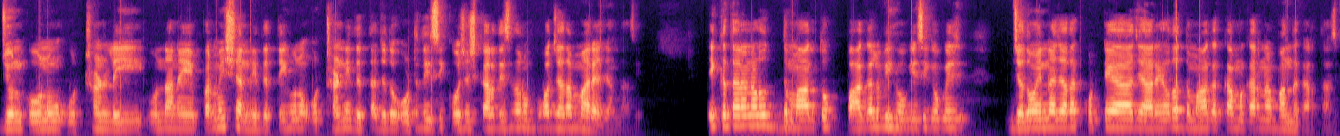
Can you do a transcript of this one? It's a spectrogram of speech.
ਜੁਨਕੋ ਨੂੰ ਉੱਠਣ ਲਈ ਉਹਨਾਂ ਨੇ ਪਰਮਿਸ਼ਨ ਨਹੀਂ ਦਿੱਤੀ ਉਹਨੂੰ ਉੱਠਣ ਨਹੀਂ ਦਿੱਤਾ। ਜਦੋਂ ਉੱਠਦੀ ਸੀ, ਕੋਸ਼ਿਸ਼ ਕਰਦੀ ਸੀ, ਤਾਂ ਉਹਨੂੰ ਬਹੁਤ ਜ਼ਿਆਦਾ ਮਾਰਿਆ ਜਾਂਦਾ ਸੀ। ਇੱਕ ਤਰ੍ਹਾਂ ਨਾਲ ਉਹ ਦਿਮਾਗ ਤੋਂ ਪਾਗਲ ਵੀ ਹੋ ਗਈ ਸੀ, ਕਿਉਂਕਿ ਜਦੋਂ ਇੰਨਾ ਜ਼ਿਆਦਾ ਕੁੱਟਿਆ ਜਾ ਰਿਹਾ, ਉਹਦਾ ਦਿਮਾਗ ਕੰਮ ਕਰਨਾ ਬੰਦ ਕਰਤਾ ਸੀ।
